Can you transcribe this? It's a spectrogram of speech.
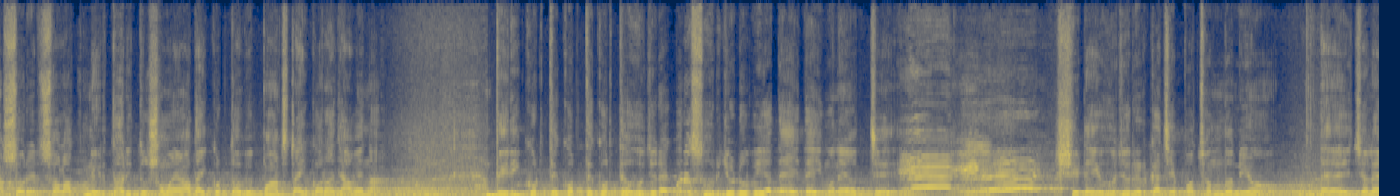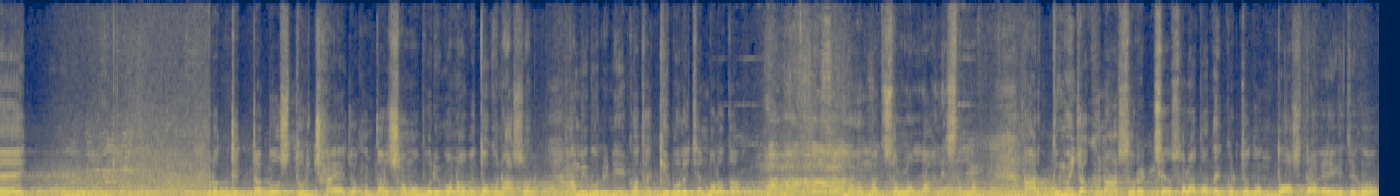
আসরের সলাত নির্ধারিত সময় আদায় করতে হবে, পাঁচটাই করা যাবে না। দেরি করতে করতে করতে হুজুর একবারে সূর্য ডুবিয়ে দেয় দেয় মনে হচ্ছে। সেটাই হুজুরের কাছে পছন্দনীয়। এই চলে প্রত্যেকটা বস্তুর ছায়া যখন তার সমপরিমাণ হবে তখন আসর। আমি বলিনি এই কথা, কে বলেছেন বলো তো? মোহাম্মদ সাল্লাহ আলি সাল্লাম। আর তুমি যখন আসরের সলাত আদায় করছ, তখন দশটা হয়ে গেছে গো।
